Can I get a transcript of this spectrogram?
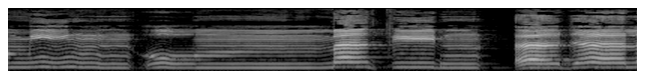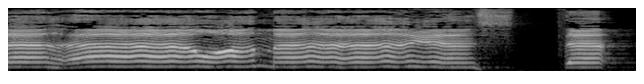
من امه اجلها وما يستاخرون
